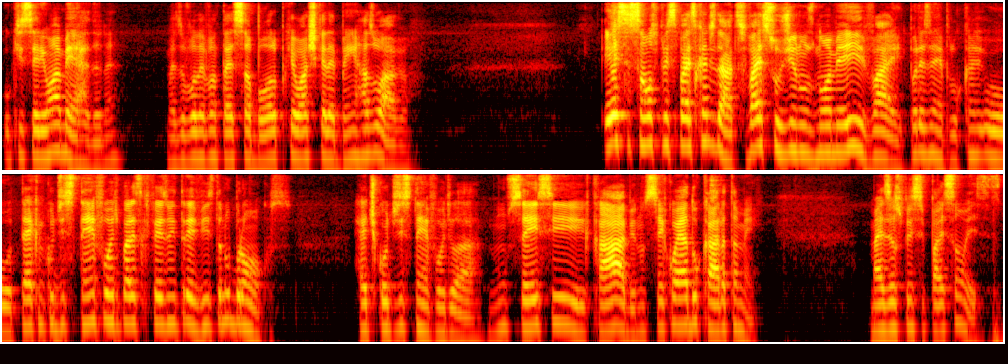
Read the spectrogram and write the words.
O que seria uma merda, né? Mas eu vou levantar essa bola porque eu acho que ela é bem razoável. Esses são os principais candidatos. Vai surgindo uns nomes aí? Vai. Por exemplo, o técnico de Stanford parece que fez uma entrevista no Broncos. Head coach de Stanford lá. Não sei se cabe, não sei qual é a do cara também. Mas os principais são esses.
